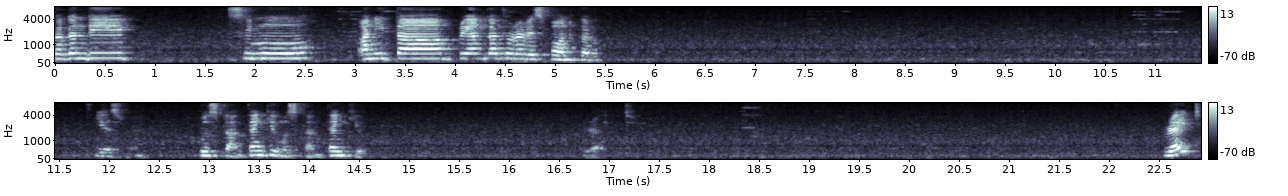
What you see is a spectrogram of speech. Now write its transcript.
गगनदीप सिमू अनीता प्रियंका थोड़ा रिस्पॉन्ड करो Yes, ma'am. Muskan. Thank you, Muskan. Thank you. Right. Right.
